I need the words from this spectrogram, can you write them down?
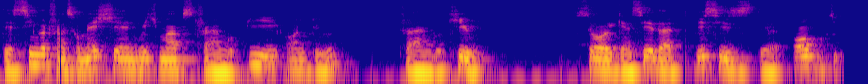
the single transformation which maps triangle p onto triangle q. So you can see that this is the object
